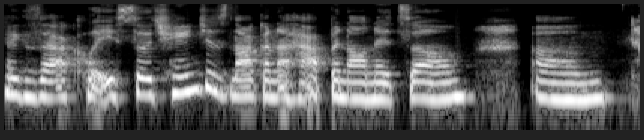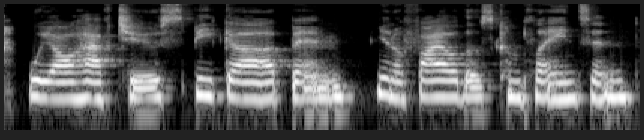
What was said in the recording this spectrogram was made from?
Exactly. So change is not going to happen on its own. Um, we all have to speak up and, you know, file those complaints and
